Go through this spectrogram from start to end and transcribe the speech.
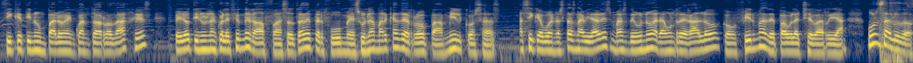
sí que tiene un paro en cuanto a rodajes, pero tiene una colección de gafas, otra de perfumes, una marca de ropa, mil cosas. Así que bueno, estas navidades más de uno hará un regalo con firma de Paula Echevarría. Un saludo.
